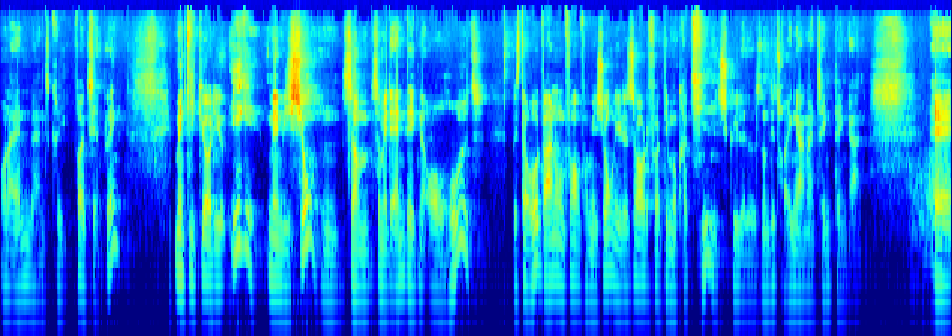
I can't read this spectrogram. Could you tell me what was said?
under 2. verdenskrig, for eksempel. Ikke? Men de gjorde det jo ikke med missionen som, som et anlæggende overhovedet. Hvis der overhovedet var nogen form for mission i det, så var det for demokratiets skyld, eller sådan. det tror jeg ikke engang, man tænkte dengang. Øh,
